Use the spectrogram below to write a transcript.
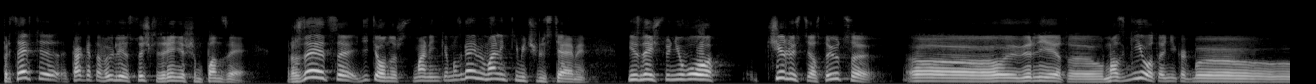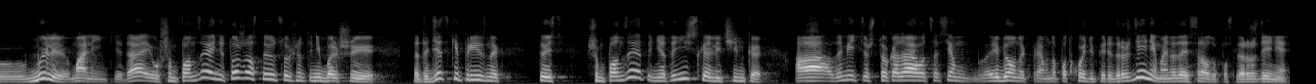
Представьте, как это выглядит с точки зрения шимпанзе. Рождается детеныш с маленькими мозгами, маленькими челюстями. И, значит, у него челюсти остаются, э, вернее, это, мозги, вот они как бы были маленькие, да, и у шимпанзе они тоже остаются, в общем-то, небольшие. Это детский признак. То есть шимпанзе это не этническая личинка, а заметьте, что когда вот совсем ребенок прямо на подходе перед рождением, а иногда и сразу после рождения,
